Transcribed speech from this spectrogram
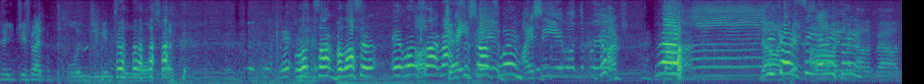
Who just went plunging into the water. It looks like Velocir. It looks Oh, like Raptors Chase can't him! swim. I see him on the bridge. I'm- No. Ah! No, You I don't can't- see oh, I went anything. out of bounds.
